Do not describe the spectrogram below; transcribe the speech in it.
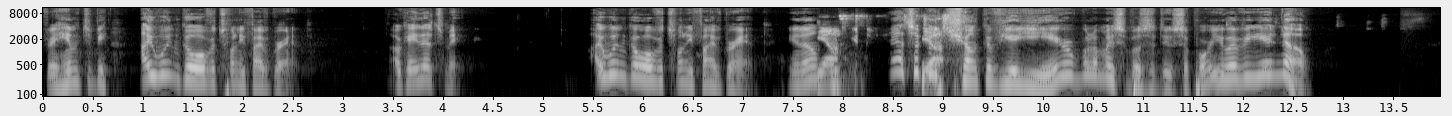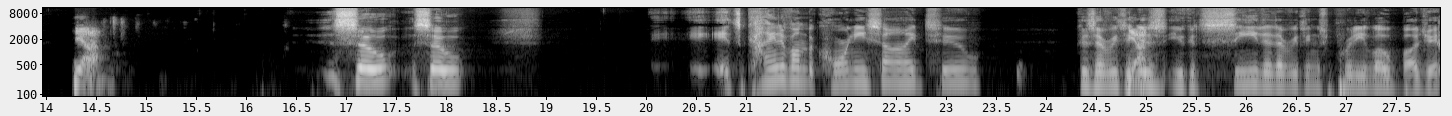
for him to be? I wouldn't go over twenty five grand. Okay, that's me. I wouldn't go over twenty five grand. You know, Yeah, that's a good Yeah. chunk of your year. What am I supposed to do? Support you every year? No. yeah, so so it's kind of on the corny side too because everything Yeah. is you could see that everything's pretty low budget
